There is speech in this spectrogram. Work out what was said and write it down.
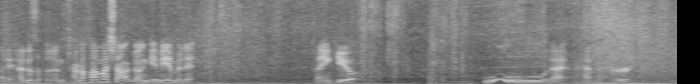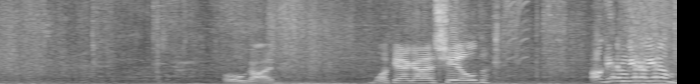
I, I just, I'm trying to find my shotgun. Give me a minute. Thank you. Ooh, that had to hurt. Oh God. Okay, I got a shield. Oh, get him, get him, get him!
